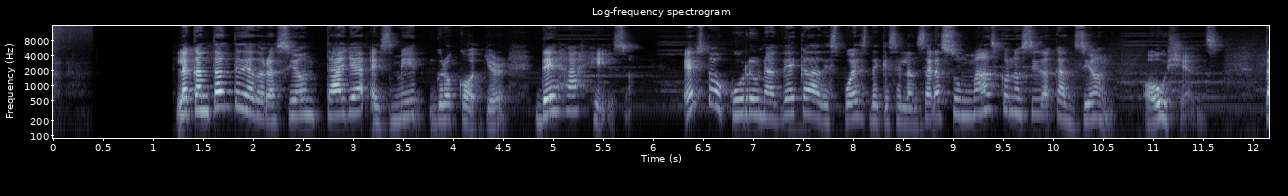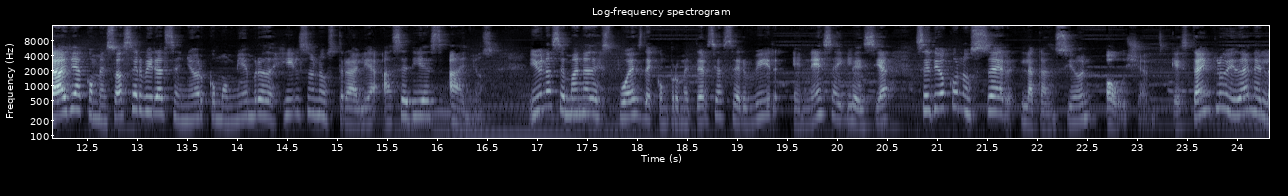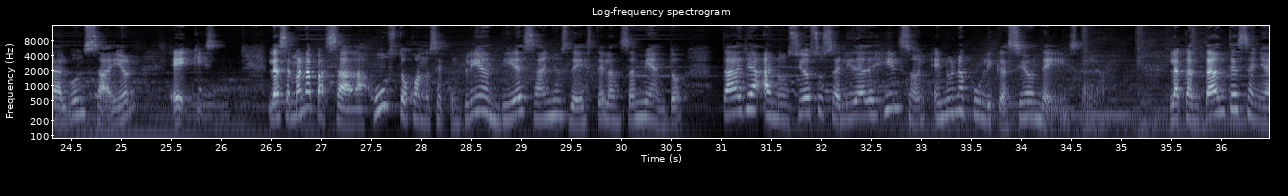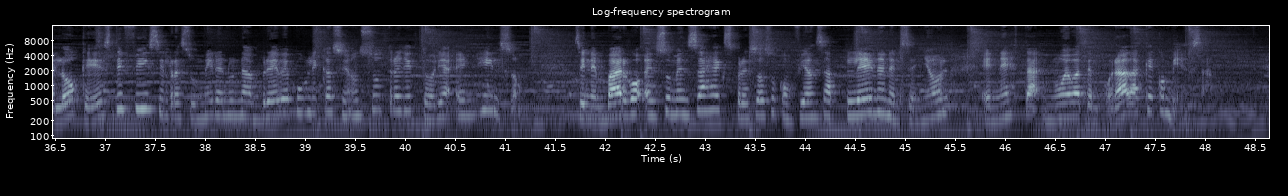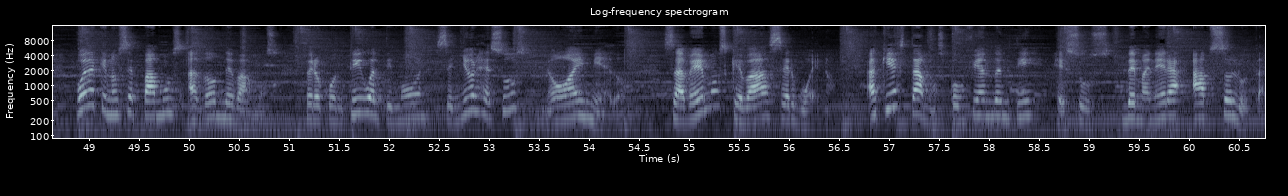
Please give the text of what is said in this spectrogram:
La cantante de adoración Taya Smith Grokotjer deja Hilson. Esto ocurre una década después de que se lanzara su más conocida canción, Oceans. Taya comenzó a servir al Señor como miembro de Hillsong Australia hace 10 años y una semana después de comprometerse a servir en esa iglesia, se dio a conocer la canción Oceans, que está incluida en el álbum Zion X. La semana pasada, justo cuando se cumplían 10 años de este lanzamiento, Taya anunció su salida de Hilson en una publicación de Instagram. La cantante señaló que es difícil resumir en una breve publicación su trayectoria en Hilson. Sin embargo, en su mensaje expresó su confianza plena en el Señor en esta nueva temporada que comienza. Puede que no sepamos a dónde vamos, pero contigo al timón, Señor Jesús, no hay miedo. Sabemos que va a ser bueno. Aquí estamos confiando en ti, Jesús, de manera absoluta.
